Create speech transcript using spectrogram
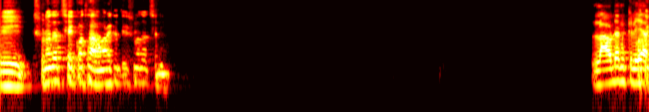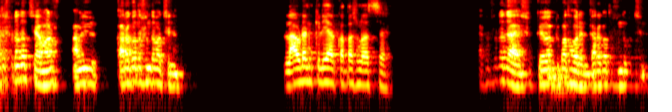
এই শোনা যাচ্ছে কথা আমার এখান থেকে শোনা যাচ্ছে না। লাউড অ্যান্ড কথা ক্লিয়ার কি শোনা যাচ্ছে আমার আমি কারও কথা শুনতে পাচ্ছি না। লাউড অ্যান্ড ক্লিয়ার কথা শোনা যাচ্ছে। এখন শোনা যায় কেউ একটু কথা বলেন কারও কথা শুনতে পাচ্ছি না।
